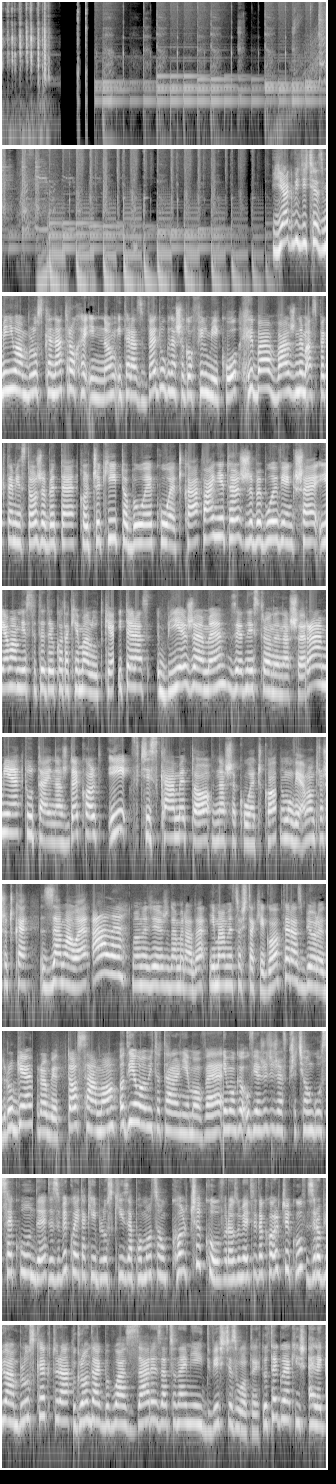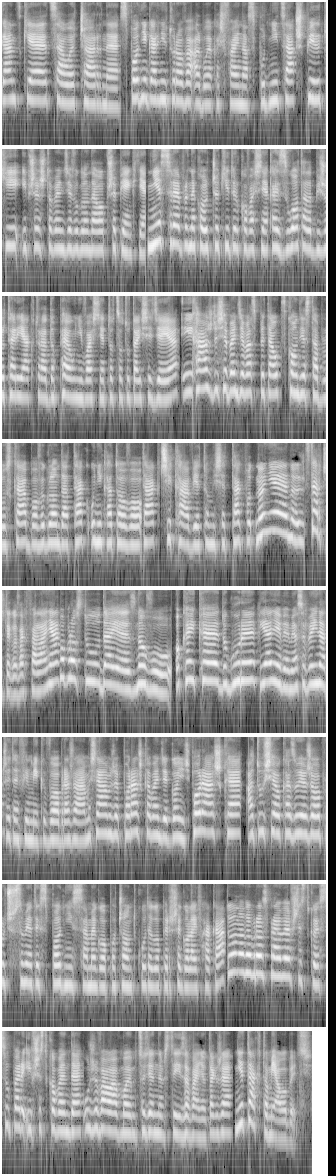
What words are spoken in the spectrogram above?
Jak widzicie, zmieniłam bluzkę na trochę inną i teraz według naszego filmiku chyba ważnym aspektem jest to, żeby te kolczyki to były kółeczka. Fajnie też, żeby były większe. Ja mam niestety tylko takie malutkie. I teraz bierzemy z jednej strony nasze ramię, tutaj nasz dekolt i wciskamy to w nasze kółeczko. No mówię, ja mam troszeczkę za małe, ale mam nadzieję, że damy radę. I mamy coś takiego. Teraz biorę drugie, robię to samo. Odjęło mi totalnie mowę. Nie mogę uwierzyć, że w przeciągu sekundy ze zwykłej takiej bluzki za pomocą kolczyków, rozumiecie to kolczyków, zrobiłam bluzkę, która wygląda jakby była z Zary za co najmniej 200 zł. Do tego jakieś eleganckie, całe czarne spodnie garniturowe albo jakaś fajna spódnica, szpilki i przecież to będzie wyglądało przepięknie. Nie srebrne kolczyki, tylko właśnie jakaś złota biżuteria, która dopełni właśnie to, co tutaj się dzieje. I każdy się będzie was pytał, skąd jest ta bluzka, bo wygląda tak unikatowo, tak ciekawie, to mi się tak... No nie, no starczy tego zachwalania. Po prostu daję znowu okejkę do góry. Ja nie wiem, ja sobie inaczej ten filmik wyobrażałam. Myślałam, że porażka będzie gonić porażkę, a tu się okazuje, że oprócz w sumie tych spodni z samego początku tego pierwszego lifehacka, to na dobrą sprawę wszystko jest super i wszystko będę używała w moim codziennym stylizowaniu. Także nie tak to miało być.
